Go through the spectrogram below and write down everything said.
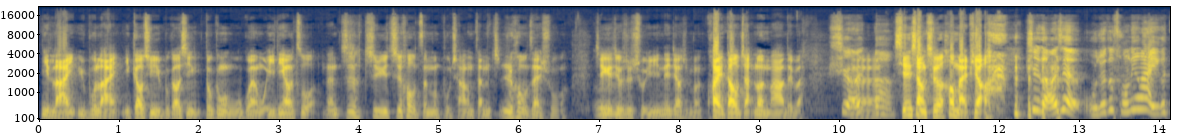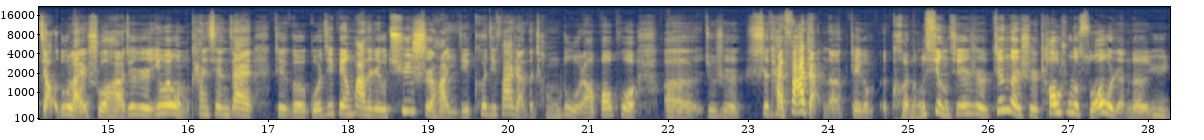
你来与不来，你高兴与不高兴都跟我无关，我一定要做。那至至于之后怎么补偿，咱们日后再说。这个就是属于那叫什么快刀斩乱麻，对吧？是，嗯，先上车后买票。是的，而且我觉得从另外一个角度来说，哈，就是因为我们看现在这个国际变化的这个趋势，哈，以及科技发展的程度，然后包括呃，就是事态发展的这个可能性，其实是真的是超出了所有人的预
